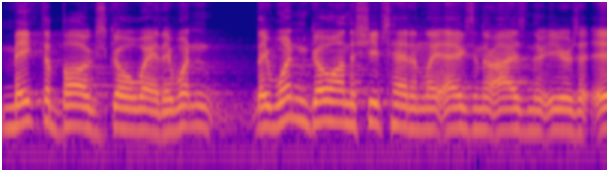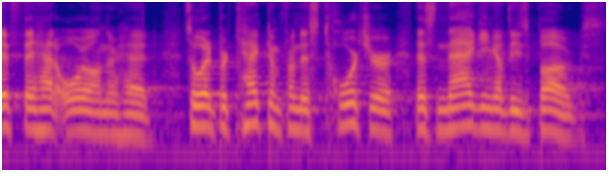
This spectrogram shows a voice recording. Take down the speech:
make the bugs go away. They wouldn't, they wouldn't go on the sheep's head and lay eggs in their eyes and their ears if they had oil on their head. So it would protect them from this torture, this nagging of these bugs.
